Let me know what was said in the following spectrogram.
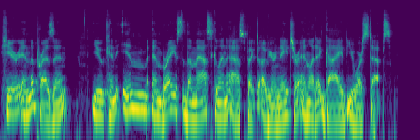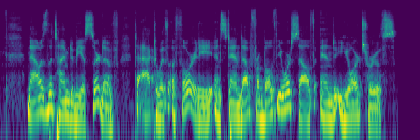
Here in the present, you can Im- embrace the masculine aspect of your nature and let it guide your steps. Now is the time to be assertive, to act with authority, and stand up for both yourself and your truths.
